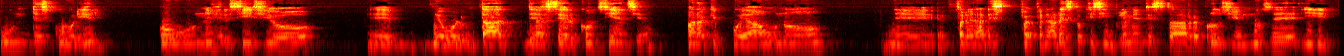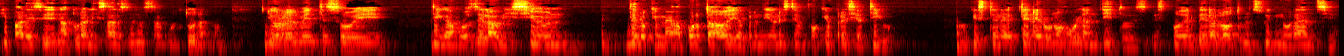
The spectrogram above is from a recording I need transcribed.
un descubrir o un ejercicio eh, de voluntad de hacer conciencia para que pueda uno eh, frenar, esto que simplemente está reproduciéndose y, parece naturalizarse en nuestra cultura. ¿no? Yo realmente soy, digamos, de la visión de lo que me ha aportado y he aprendido en este enfoque apreciativo, que es tener, un ojo blandito, es, es, poder ver al otro en su ignorancia.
